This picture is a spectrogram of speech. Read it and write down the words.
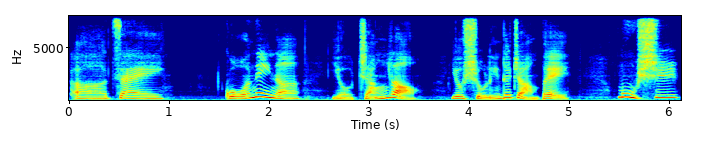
呃，在国内呢有长老、有属灵的长辈、牧师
